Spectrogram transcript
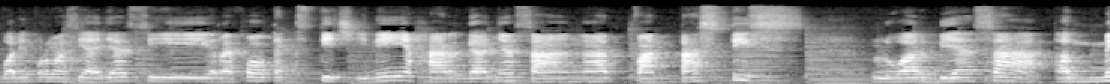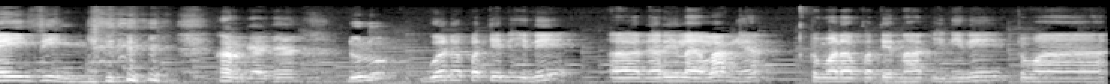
buat informasi aja si Revoltech Stitch ini harganya sangat fantastis. Luar biasa amazing. Harganya dulu gue dapetin ini uh, dari lelang ya. Cuma dapetin ini nih cuma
